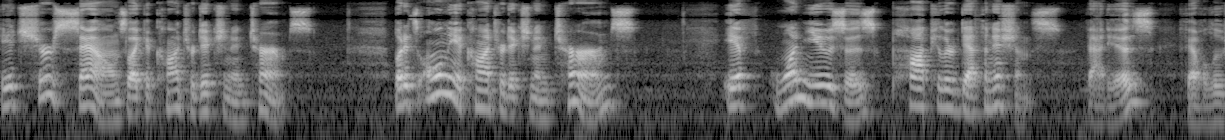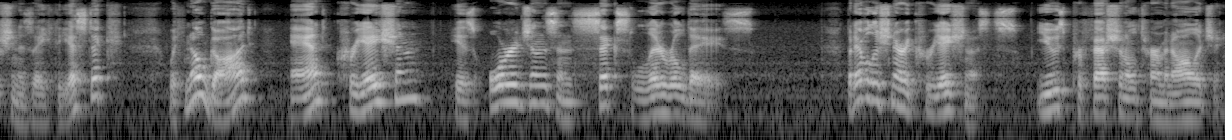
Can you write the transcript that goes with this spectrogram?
It sure sounds like a contradiction in terms. But it's only a contradiction in terms if one uses popular definitions. That is, evolution is atheistic, with no God, and creation is origins in six literal days. But evolutionary creationists use professional terminology,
